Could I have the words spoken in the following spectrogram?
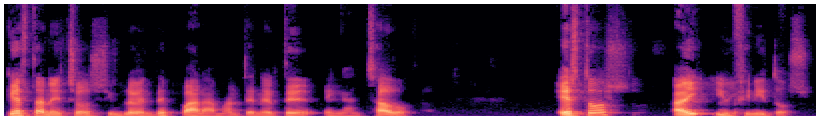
que están hechos simplemente para mantenerte enganchado. Estos hay infinitos,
